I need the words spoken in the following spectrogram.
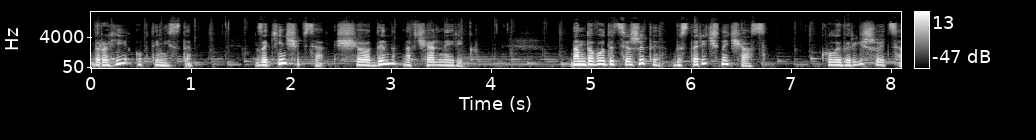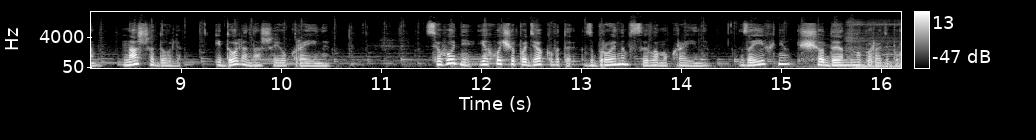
Дорогі оптимісти, закінчився ще один навчальний рік. Нам доводиться жити в історичний час, коли вирішується наша доля і доля нашої України. Сьогодні я хочу подякувати Збройним силам України за їхню щоденну боротьбу.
